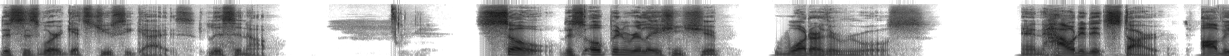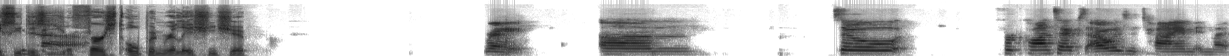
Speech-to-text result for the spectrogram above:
this is where it gets juicy, guys. Listen up. So, this open relationship, what are the rules? And how did it start? Obviously, this is your first open relationship. Right. Um so for context, I was a time in my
